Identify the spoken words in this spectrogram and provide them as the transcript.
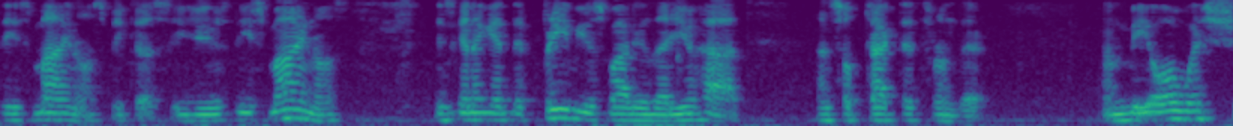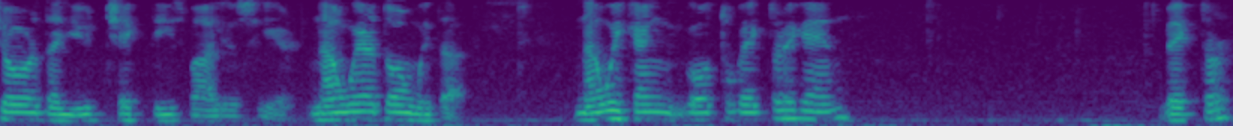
this minus, because if you use this minus, it's going to get the previous value that you had and subtract it from there. And be always sure that you check these values here. Now we're done with that. Now we can go to vector again, vector,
